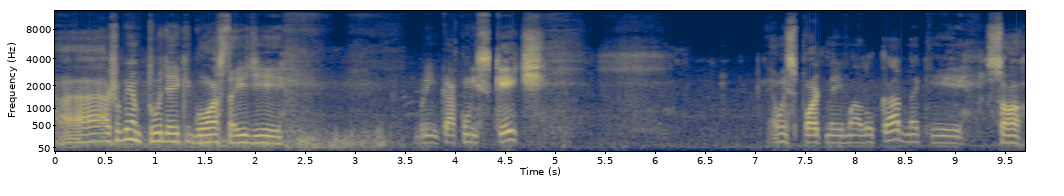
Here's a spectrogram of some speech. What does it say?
A juventude aí que gosta aí de brincar com skate. É um esporte meio malucado, né? Que só,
